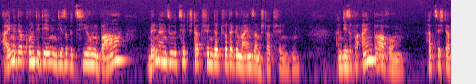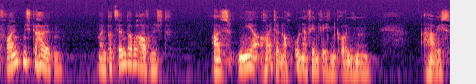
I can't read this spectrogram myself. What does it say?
Eine der Grundideen in dieser Beziehung war, wenn ein Suizid stattfindet, wird er gemeinsam stattfinden. An diese Vereinbarung hat sich der Freund nicht gehalten, mein Patient aber auch nicht. Aus mir heute noch unerfindlichen Gründen habe ich es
